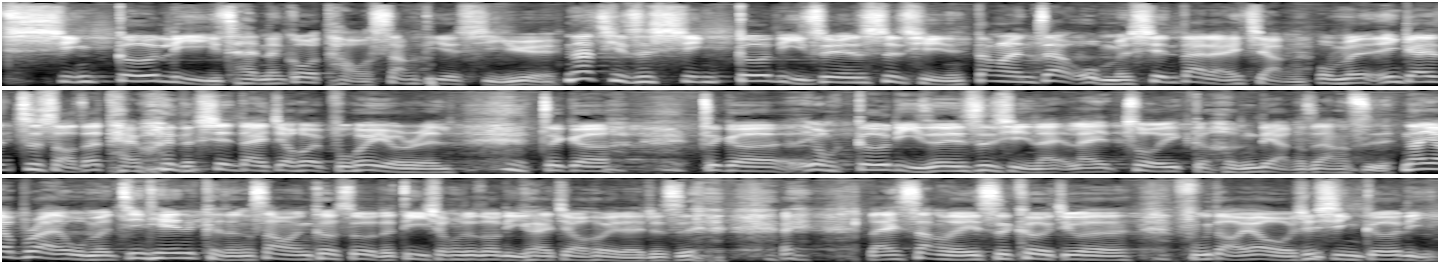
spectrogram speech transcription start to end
行割礼才能够讨上帝的喜悦。那其实行割礼这件事情，当然在我们现代来讲，我们应该至少在台湾的现代教会不会有人这个 这个用割礼这件事情来来做一个衡量这样子。那要不然我们今天可能上完课，所有的弟兄就都离开教会了，就是 哎来上了一次课就辅导要我去行割礼，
